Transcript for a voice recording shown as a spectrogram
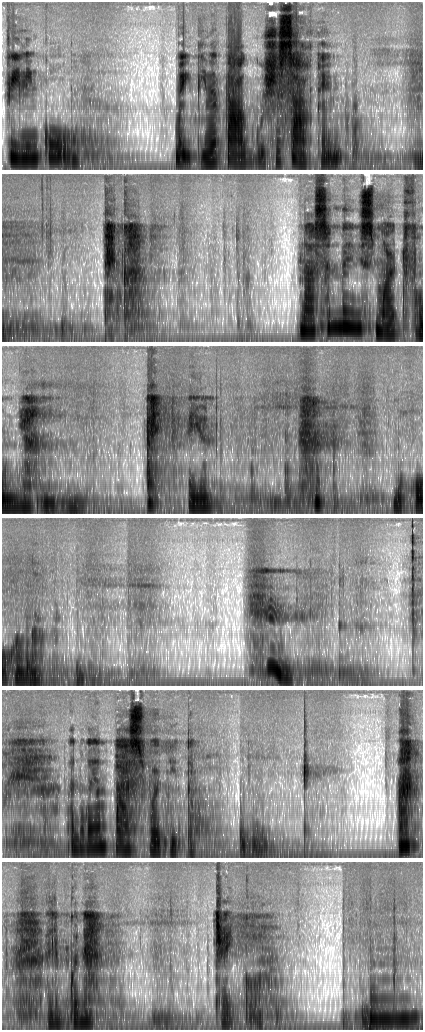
Feeling ko, may tinatago siya sa akin. Teka, nasan ba yung smartphone niya? Ay, ayun makuha nga. Hmm. Ano kayang password nito? Ah, alam ko na. Try ko. Hmm.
